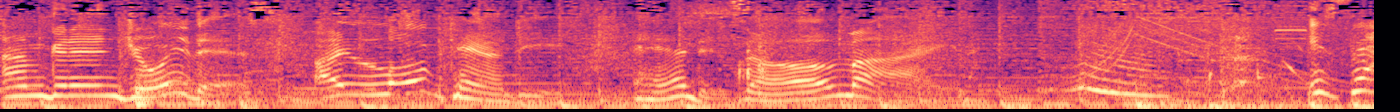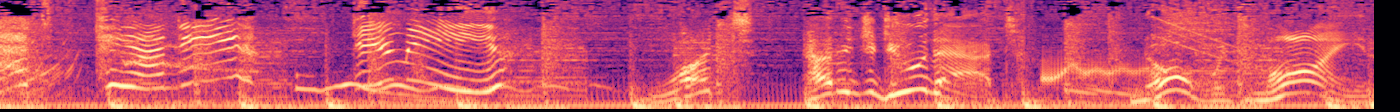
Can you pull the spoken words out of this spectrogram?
I'm gonna enjoy this. I love candy. And it's all mine. Is that candy? Gimme! What? How did you do that? No, it's mine.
